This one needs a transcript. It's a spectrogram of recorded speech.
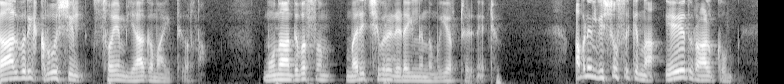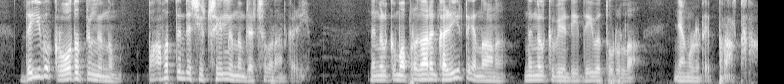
കാൽവറി ക്രൂശിൽ സ്വയം യാഗമായി തീർന്നു. മൂന്നാം ദിവസം മരിച്ചവരുടെ ഇടയിൽ നിന്നും ഉയർത്തെഴുന്നേറ്റു. അവനിൽ വിശ്വസിക്കുന്ന ഏതൊരാൾക്കും ദൈവക്രോധത്തിൽ നിന്നും പാപത്തിന്റെ ശിക്ഷയിൽ നിന്നും രക്ഷപ്പെടാൻ കഴിയും. നിങ്ങൾക്കും അപ്രകാരം കഴിയട്ടെ എന്നാണ് നിങ്ങൾക്ക് വേണ്ടി ദൈവത്തോടുള്ള ഞങ്ങളുടെ പ്രാർത്ഥന.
